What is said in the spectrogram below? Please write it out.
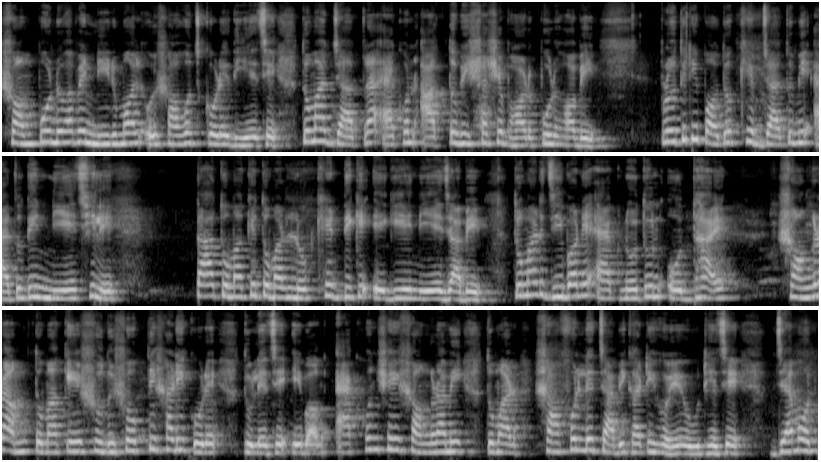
সম্পূর্ণভাবে নির্মল ও সহজ করে দিয়েছে। তোমার যাত্রা এখন আত্মবিশ্বাসে ভরপুর হবে। প্রতিটি পদক্ষেপ যা তুমি এতদিন নিয়েছিলে, তা তোমাকে তোমার লক্ষ্যের দিকে এগিয়ে নিয়ে যাবে। তোমার জীবনে এক নতুন অধ্যায় সংগ্রাম তোমাকে শুধু শক্তিশালী করে তুলেছে এবং এখন সেই সংগ্রামই তোমার সাফল্যের চাবিকাঠি হয়ে উঠেছে। যেমন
